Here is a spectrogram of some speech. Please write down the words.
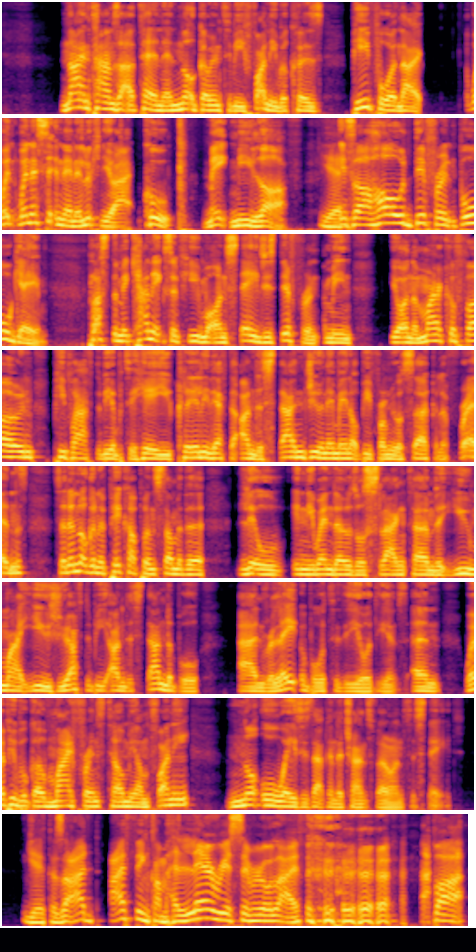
nine times out of ten, they're not going to be funny because people are like, when, when they're sitting there, and they're looking at you, like, cool, make me laugh. Yeah. It's a whole different ball game. Plus, the mechanics of humor on stage is different. I mean, you're on a microphone, people have to be able to hear you clearly, they have to understand you, and they may not be from your circle of friends. So they're not going to pick up on some of the little innuendos or slang terms that you might use. You have to be understandable and relatable to the audience. And where people go, my friends tell me I'm funny, not always is that going to transfer onto stage. Yeah, because I I think I'm hilarious in real life, but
